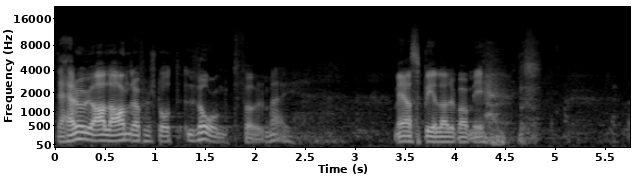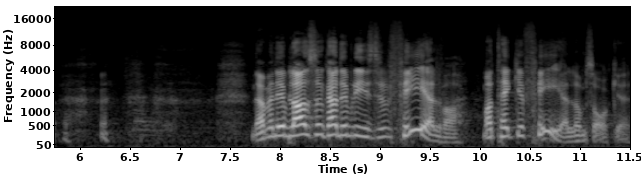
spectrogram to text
det här har ju alla andra förstått långt för mig. Men jag spelade bara med. Nej, men ibland så kan det bli fel. va? Man tänker fel om saker.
